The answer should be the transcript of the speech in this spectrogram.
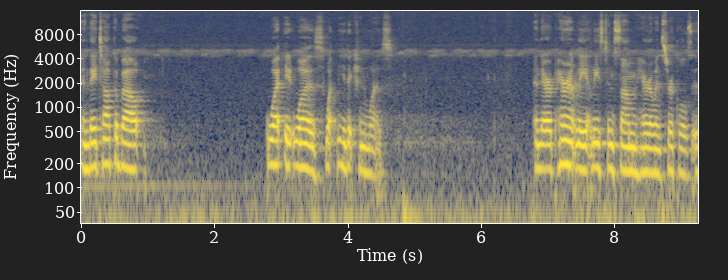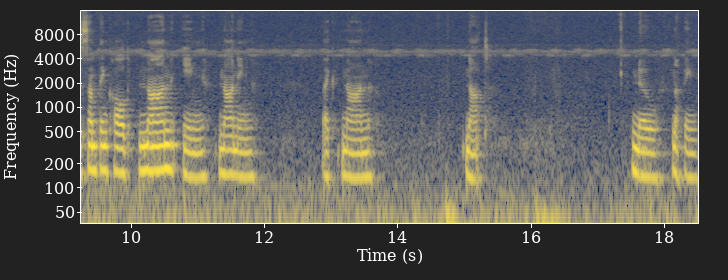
And they talk about what it was, what the addiction was. And there apparently, at least in some heroin circles, is something called non-ing, non-ing, like non, not, no, nothing.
